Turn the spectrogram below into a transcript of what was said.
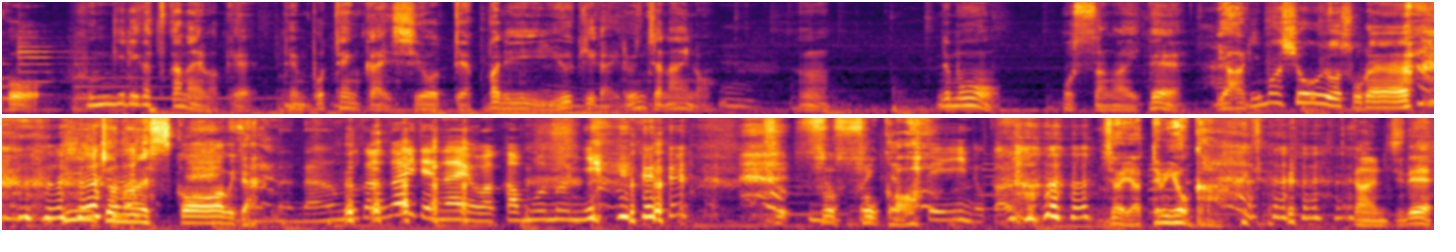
こう踏ん切りがつかないわけ。店舗展開しようってやっぱり勇気がいるんじゃないの。うん。でもおっさんがいて、はい。やりましょうよそれ。いいじゃないですか みたいな。何も考えてない若者に。そそそうか？いいのかな。じゃあやってみようか。みたいな感じで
